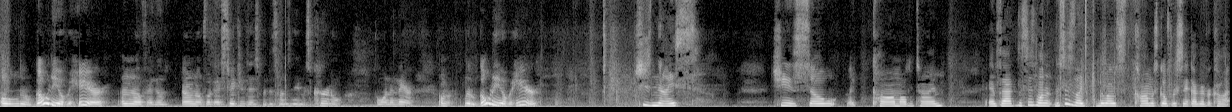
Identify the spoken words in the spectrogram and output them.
oh, little Goldie over here. I don't know if I go. I don't know if I guys told you this, but this one's name is Colonel, the one in there. Um, little Goldie over here. She's nice. She is so like calm all the time. In fact, this is one. This is like the most calmest gopher snake I've ever caught.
